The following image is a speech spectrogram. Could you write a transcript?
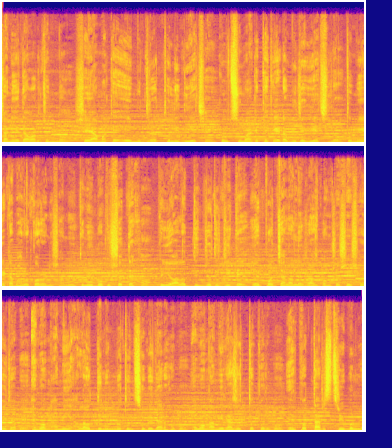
জানিয়ে দেওয়ার জন্য সে আমাকে এই মুদ্রার থলি দিয়েছে। কুলসুম আগে থেকে এটা বুঝে গিয়েছিল। তুমি এটা ভালো করনি স্বামী। তুমি ভবিষ্যৎ দেখো। প্রিয় আলাউদ্দিন যদি জিতে, এরপর জালালের রাজবংশ শেষ হয়ে যাবে এবং আমি আলাউদ্দিনের নতুন সুবেদার হব এবং আমি রাজত্ব করব। এরপর তার স্ত্রী বলল,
